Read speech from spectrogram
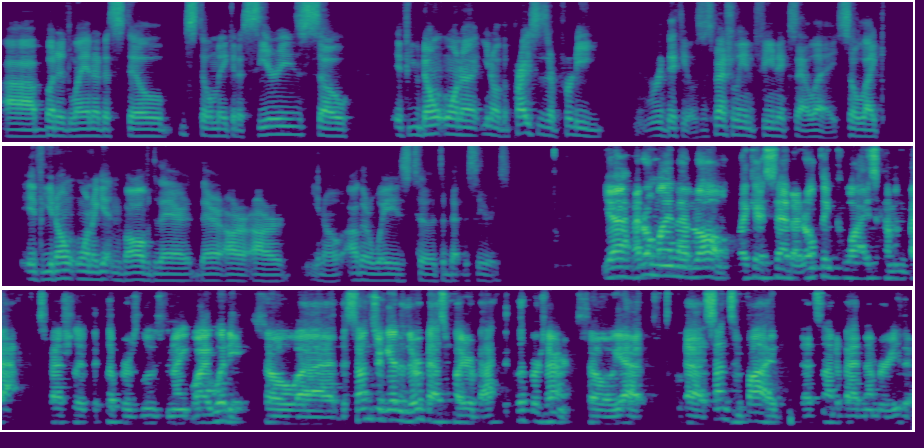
uh, but Atlanta to still still make it a series. So if you don't want to, you know, the prices are pretty ridiculous, especially in Phoenix, LA. So like if you don't want to get involved there, there are are you know other ways to to bet the series. Yeah, I don't mind that at all. Like I said, I don't think Kawhi is coming back, especially if the Clippers lose tonight. Why would he? So uh, the Suns are getting their best player back. The Clippers aren't. So yeah, uh, Suns and five. That's not a bad number either.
